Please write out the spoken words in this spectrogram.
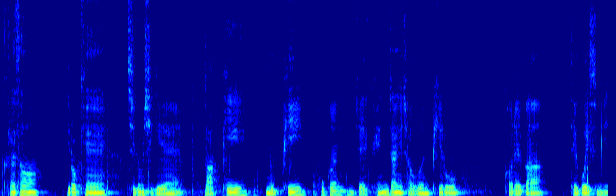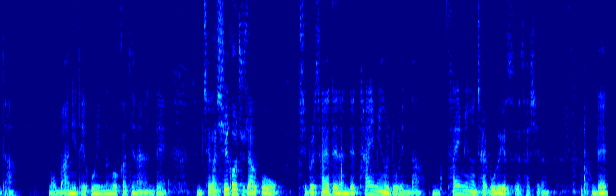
그래서 이렇게 지금 시기에 마피, 무피 혹은 이제 굉장히 적은 피로 거래가 되고 있습니다. 뭐 많이 되고 있는 것 같진 않은데 지금 제가 실거주자고 집을 사야 되는데 타이밍을 노린다. 음, 타이밍은 잘 모르겠어요, 사실은. 근데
